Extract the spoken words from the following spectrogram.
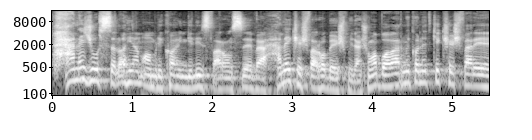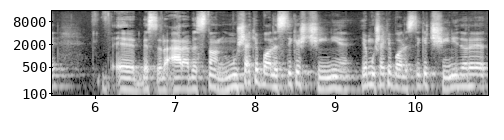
همه جور سلاحی هم آمریکا، انگلیس، فرانسه و همه کشورها بهش میدن. شما باور می‌کنید که کشور به عربستان موشک بالستیکش چینیه. یه موشک بالستیک چینی داره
